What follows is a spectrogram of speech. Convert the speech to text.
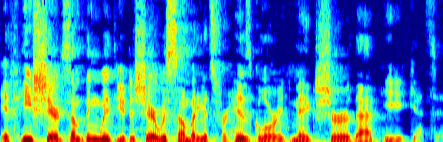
If he shared something with you to share with somebody, it's for his glory. Make sure that he gets it.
